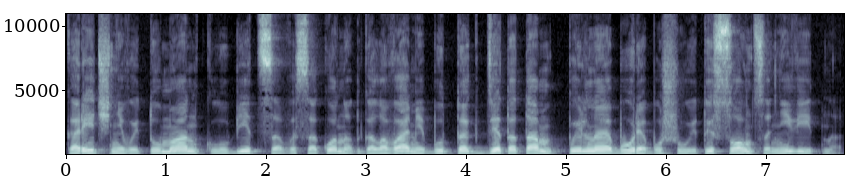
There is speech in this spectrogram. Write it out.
Коричневый туман клубится высоко над головами, будто где-то там пыльная буря бушует, и солнца не видно.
